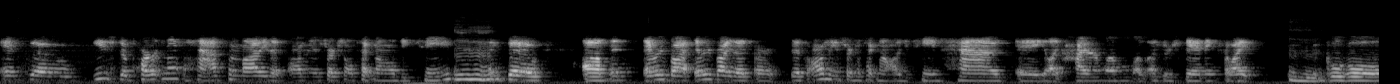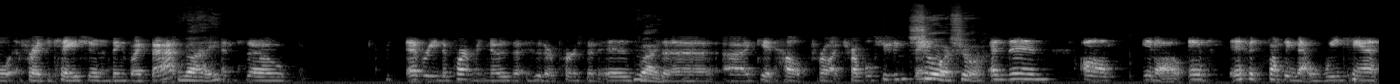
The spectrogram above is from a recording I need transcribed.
and so each department has somebody that's on the instructional technology team, mm-hmm. and so um, and everybody, everybody that are, that's on the instructional technology team has a like higher level of understanding for like mm-hmm. Google for education and things like that. Right. And so every department knows that who their person is right. to uh, get help for like troubleshooting things. Sure, sure. And then, um, you know, if if it's something that we can't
